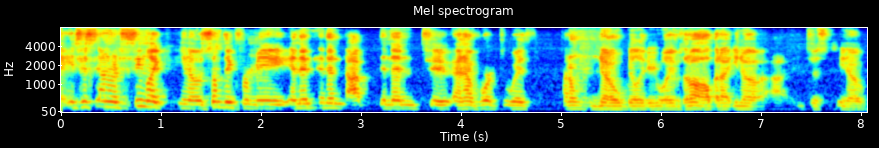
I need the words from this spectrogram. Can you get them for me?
it just I don't know. It just seemed like you know something for me. And then and then uh, and then to and I've worked with I don't know Billy Dee Williams at all, but I you know I just you know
